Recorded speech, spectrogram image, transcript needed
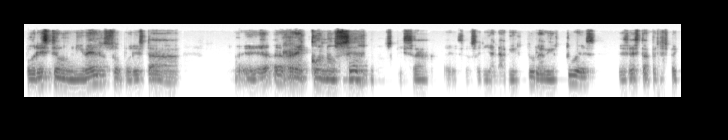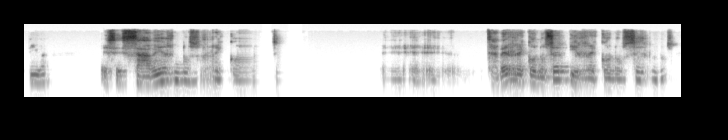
por este universo, por esta eh, reconocernos, quizá eso sería la virtud. La virtud es, desde esta perspectiva, ese sabernos reconocer. Eh, saber reconocer y reconocernos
